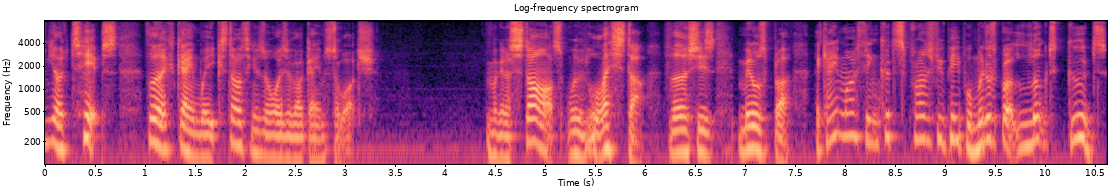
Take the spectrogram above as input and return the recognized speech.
you know tips for the next game week. Starting as always with our games to watch. And we're going to start with Leicester versus Middlesbrough. A game I think could surprise a few people. Middlesbrough looked good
